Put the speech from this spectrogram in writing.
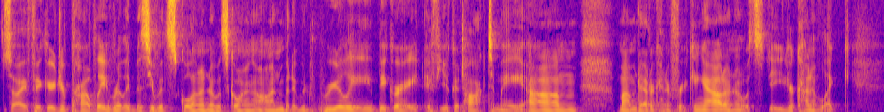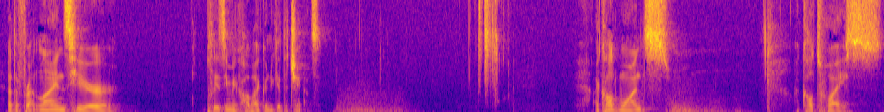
so I figured you're probably really busy with school and I know what's going on, but it would really be great if you could talk to me. Um, mom and dad are kind of freaking out. I know it's, you're kind of like at the front lines here. Please give me a call back when you get the chance. I called once. I called twice.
